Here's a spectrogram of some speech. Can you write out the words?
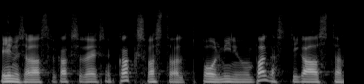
eelmisel aastal kakssada üheksakümmend kaks, vastavalt pool miinimumpalgast iga aasta,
